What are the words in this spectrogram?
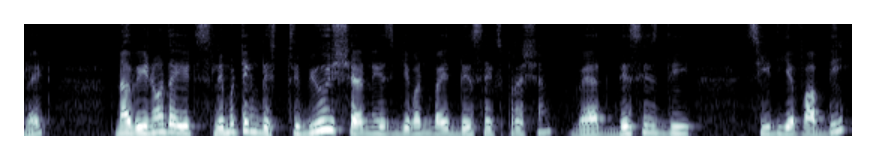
right. Now, we know that its limiting distribution is given by this expression, where this is the CDF of the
